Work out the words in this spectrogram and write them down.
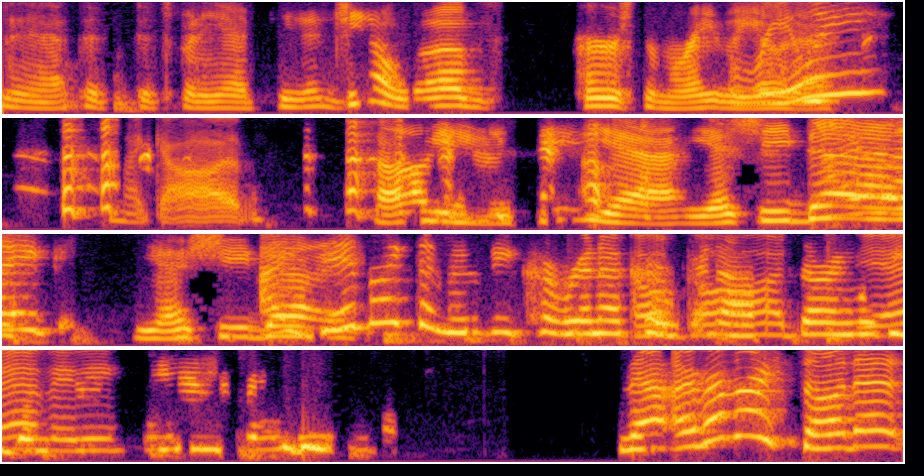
Yeah, it's, it's funny. Yeah, Gina, Gina loves her some Ray Liotta. Really? oh my god. Oh yeah, yeah, yes she does. I like. yes she does. I did like the movie Corrina Oh, Corrina God. starring Whoopi Yeah, Goldberg baby. That I remember I saw that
